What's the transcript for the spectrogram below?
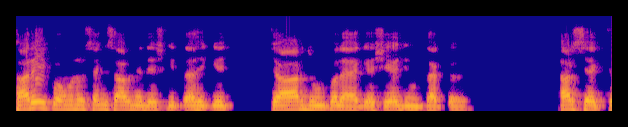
ਸਾਰੀ ਕੌਮ ਨੂੰ ਸਿੰਘ ਸਾਹਿਬ ਨੇ ਆਦੇਸ਼ ਕੀਤਾ ਸੀ ਕਿ 4 ਜੂਨ ਤੋਂ ਲੈ ਕੇ 6 ਜੂਨ ਤੱਕ ਹਰ ਸਿੱਖ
